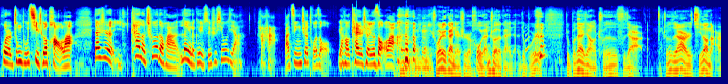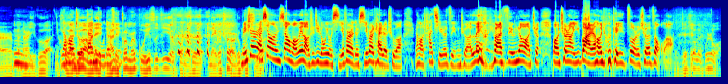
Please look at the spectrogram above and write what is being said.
或者中途汽车跑了。但是开了车的话，累了可以随时休息啊，哈哈，把自行车驮走，然后开着车就走了。你你说这概念是后援车的概念，就不是，就不太像纯四加二。纯四加二是骑到哪儿把那儿一搁，你后援车还得你还得专门雇一司机，或者是哪个车友就 没事啊。像像王威老师这种有媳妇儿的，就媳妇儿开着车，然后他骑着自行车，累了就把自行车往车往车上一挂，然后就可以坐着车走了。这说的不是我，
